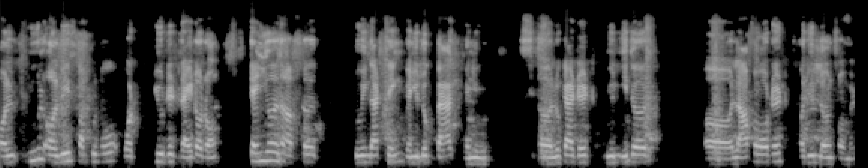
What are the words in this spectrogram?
You, all, you will always come to know what you did right or wrong. Ten years after doing that thing, when you look back, when you uh, look at it, you'll either uh, laugh about it or you'll learn from it.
